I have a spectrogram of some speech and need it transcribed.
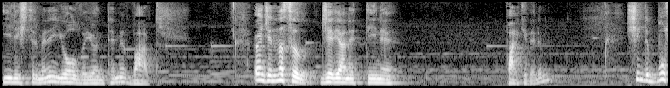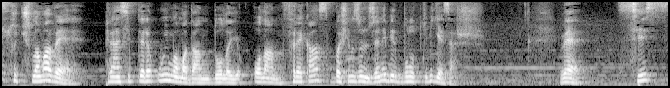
İyileştirmenin yol ve yöntemi vardır. Önce nasıl cereyan ettiğini fark edelim. Şimdi bu suçlama ve prensiplere uymamadan dolayı olan frekans başınızın üzerine bir bulut gibi gezer. Ve siz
